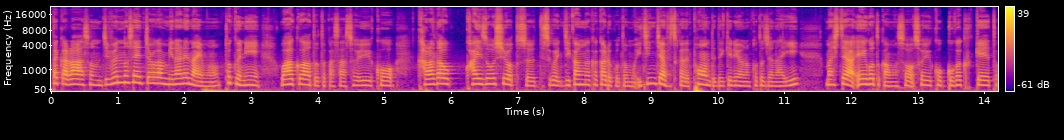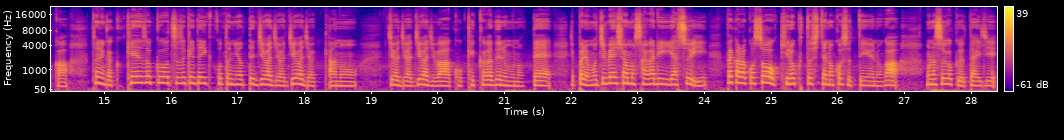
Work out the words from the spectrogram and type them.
だからその自分の成長が見られないもの特にワークアウトとかさそういうこう体を改造しようとするってすごい時間がかかることも1日や2日でポンってできるようなことじゃない。ましてや英語とかもそうそういうこう語学系とかとにかく継続を続けていくことによってじわじわじわじわあのじわじわじわじわこう結果が出るものってやっぱりモチベーションも下がりやすい。だからこそ記録として残すっていうのがものすごく大事。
